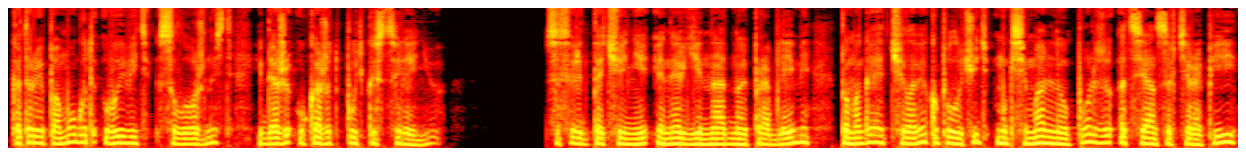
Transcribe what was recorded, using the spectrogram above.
которые помогут выявить сложность и даже укажут путь к исцелению. Сосредоточение энергии на одной проблеме помогает человеку получить максимальную пользу от сеансов терапии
